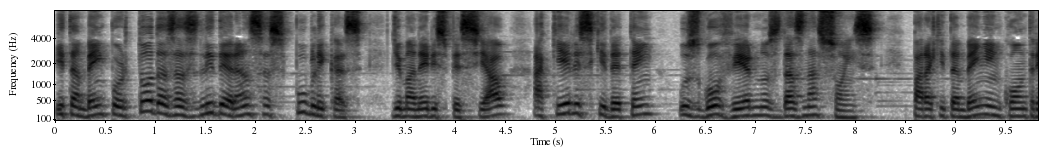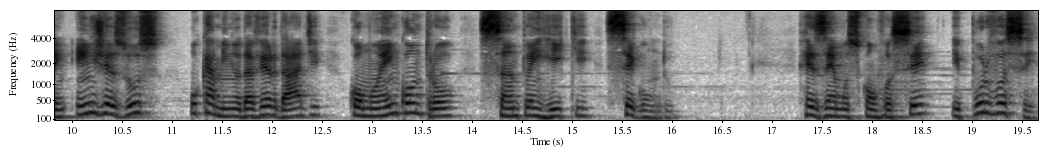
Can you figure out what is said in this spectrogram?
e também por todas as lideranças públicas, de maneira especial aqueles que detêm os governos das nações, para que também encontrem em Jesus o caminho da verdade, como encontrou Santo Henrique II. Rezemos com você e por você.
